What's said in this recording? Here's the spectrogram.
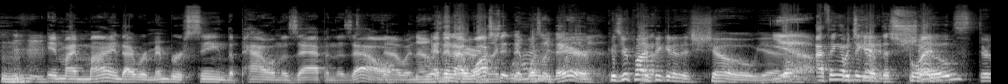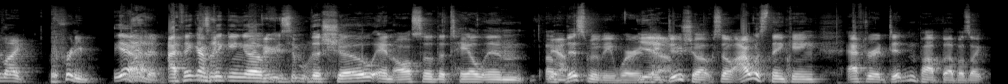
Mm-hmm. In my mind, I remember seeing the pow and the zap and the zow, That one No. and wasn't then I there, watched like, it and it wasn't there. Because you're probably thinking of the show, yeah. Yeah. I think I'm Which thinking of the show. They're like pretty. Yeah, Yeah. I think I'm like, thinking of the show and also the tail end of Yeah. this movie where Yeah. they do show up. So I was thinking after it didn't pop up, I was like,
